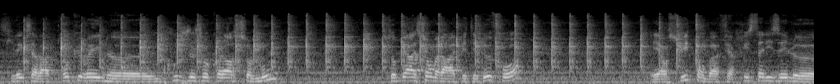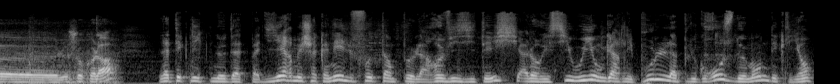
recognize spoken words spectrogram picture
ce qui fait que ça va procurer une, couche de chocolat sur le moule. Cette opération, on va la répéter deux fois, et ensuite on va faire cristalliser le chocolat. La technique ne date pas d'hier, mais chaque année il faut un peu la revisiter. Alors ici, oui, on garde les poules, la plus grosse demande des clients,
